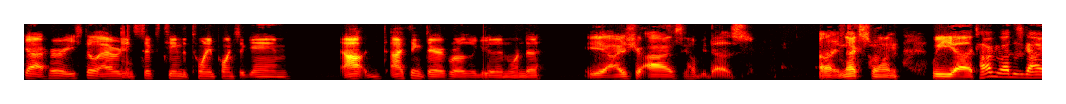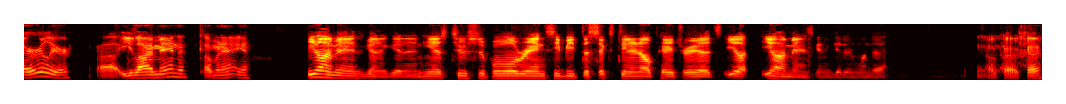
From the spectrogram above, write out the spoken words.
got hurt, he's still averaging 16 to 20 points a game. I, I think Derrick Rose will get in one day. Yeah, I sure I honestly hope he does. All right, next one. We uh, talked about this guy earlier. Uh, Eli Manning coming at you. Eli Manning's gonna get in. He has two Super Bowl rings. He beat the 16 and 0 Patriots. Eli, Eli Manning's gonna get in one day. Okay, okay.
